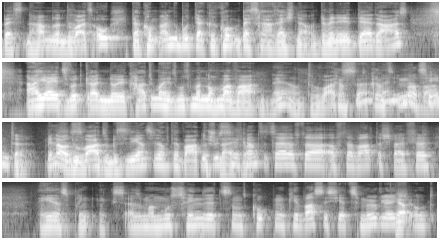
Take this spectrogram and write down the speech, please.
besten haben, sondern du wartest, oh, da kommt ein Angebot, da kommt ein besserer Rechner. Und wenn der da ist, ah ja, jetzt wird gerade eine neue Karte gemacht, jetzt muss man noch mal warten. Ja, und du wartest Kannst- du dann kannst immer Jahrzehnte. warten. Genau, du wartest, du bist die ganze Zeit auf der Du bist Warteschleife. die ganze Zeit auf der, auf der Warteschleife. Nee, das bringt nichts. Also man muss hinsetzen und gucken, okay, was ist jetzt möglich? Ja. Und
